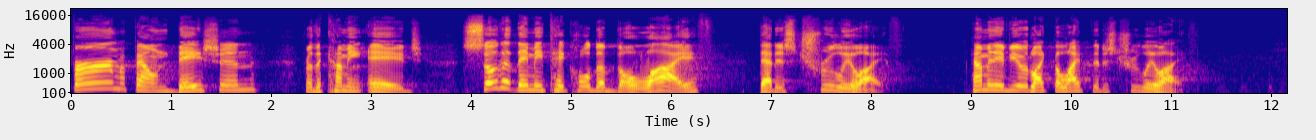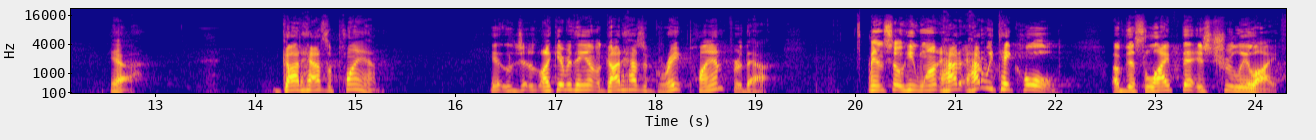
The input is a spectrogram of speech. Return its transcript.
firm foundation for the coming age, so that they may take hold of the life that is truly life. How many of you would like the life that is truly life? Yeah. God has a plan. It, like everything else, God has a great plan for that. And so he want, how, do, how do we take hold of this life that is truly life?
